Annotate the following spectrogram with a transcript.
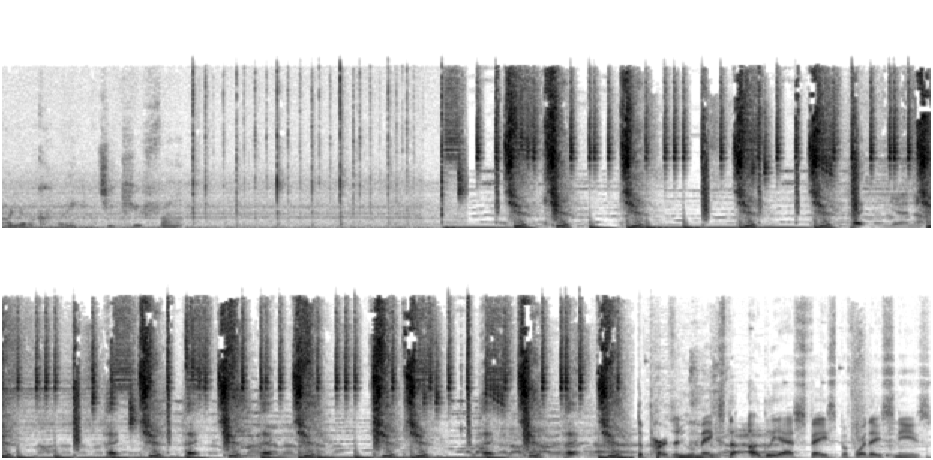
Audio recording, GQ file. Yeah, no. No, no, no, no. No, no, no, no, no. Allow it, allow it, allow it, allow it. The person who makes the ugly ass face before they sneeze.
